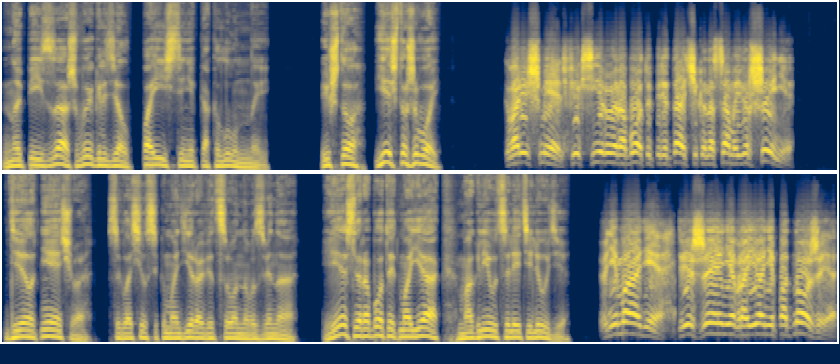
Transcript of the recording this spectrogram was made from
но пейзаж выглядел поистине как лунный. «И что, есть кто живой?» «Говорит Шмель, фиксируй работу передатчика на самой вершине». «Делать нечего», — согласился командир авиационного звена. «Если работает маяк, могли уцелеть и люди. «Внимание! Движение в районе подножия!»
